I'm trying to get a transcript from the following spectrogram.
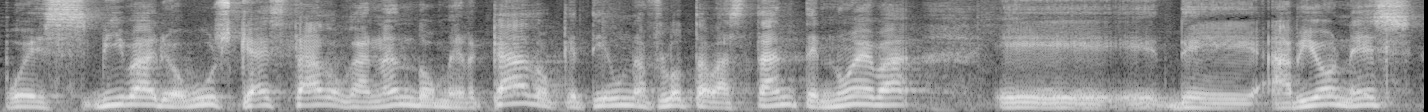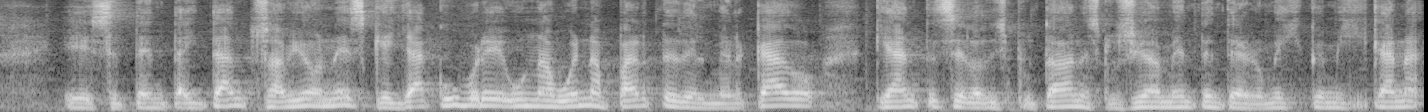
pues Viva Aerobús que ha estado ganando mercado, que tiene una flota bastante nueva eh, de aviones eh, setenta y tantos aviones, que ya cubre una buena parte del mercado que antes se lo disputaban exclusivamente entre Aeroméxico y Mexicana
